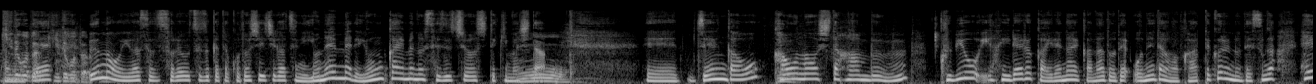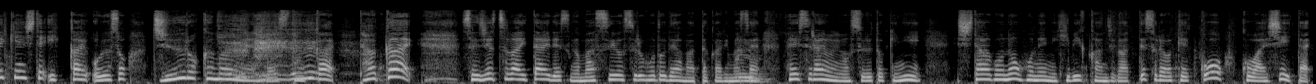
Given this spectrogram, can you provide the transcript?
たので聞いたことあ、る有無を言わさずそれを続けて今年1月に4年目で4回目の施術をしてきました。おーえー全顔、顔の下半分、首を入れるか入れないかなどでお値段は変わってくるのですが、平均して1回およそ16万円です。高い。高い。施術は痛いですが、麻酔をするほどでは全くありません。フェイスラインをするときに、下顎の骨に響く感じがあって、それは結構怖いし痛い。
